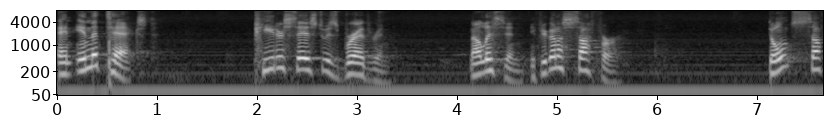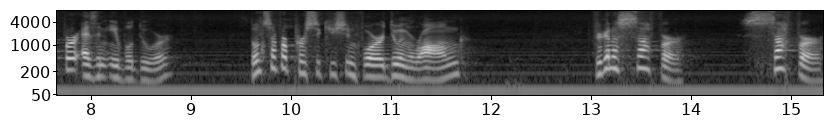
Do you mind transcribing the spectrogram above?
And in the text, Peter says to his brethren, Now listen, if you're going to suffer, don't suffer as an evildoer. Don't suffer persecution for doing wrong. If you're going to suffer, suffer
